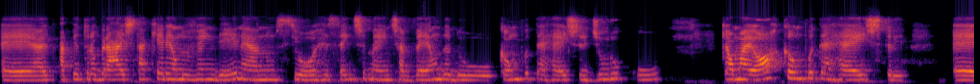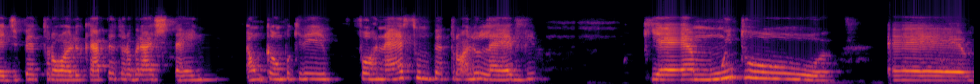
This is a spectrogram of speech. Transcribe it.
é, a Petrobras está querendo vender, né, anunciou recentemente a venda do campo terrestre de Urucu, que é o maior campo terrestre é, de petróleo que a Petrobras tem. É um campo que fornece um petróleo leve que é muito é,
